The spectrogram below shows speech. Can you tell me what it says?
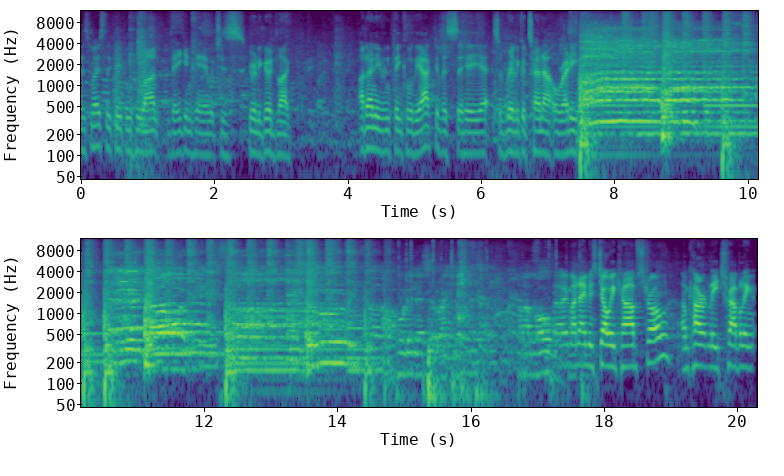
There's mostly people who aren't vegan here, which is really good. Like, I don't even think all the activists are here yet. It's a really good turnout already. So my name is Joey Carbstrong. I'm currently traveling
